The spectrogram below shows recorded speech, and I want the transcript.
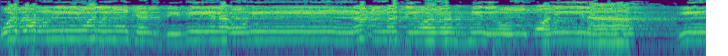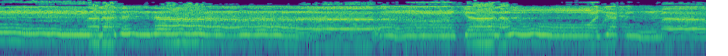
وذرني والمكذبين أولي النعمة ومهلهم قليلا. إن لدينا أنكالا وجحيما.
